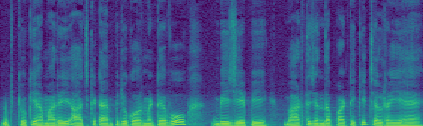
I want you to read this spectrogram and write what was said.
क्योंकि हमारी आज के टाइम पे जो गवर्नमेंट है वो बीजेपी, भारतीय जनता पार्टी की चल रही है।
